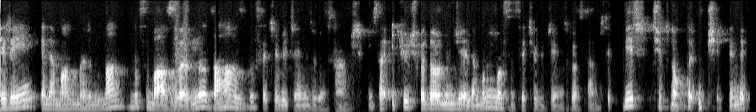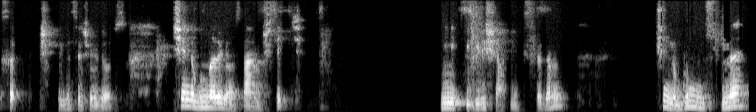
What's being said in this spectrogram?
array'in elemanlarından nasıl bazılarını daha hızlı seçebileceğimizi göstermiştik. Mesela 2, 3 ve 4. elemanı nasıl seçebileceğimizi göstermiştik. 1 çift nokta 3 şeklinde kısa şekilde seçebiliyoruz. Şimdi bunları göstermiştik. Minik bir giriş yapmak istedim. Şimdi bunun üstüne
